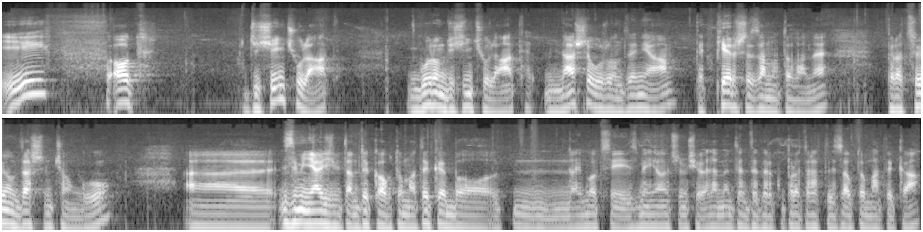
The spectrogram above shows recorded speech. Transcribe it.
I od 10 lat, górą 10 lat, nasze urządzenia, te pierwsze zamontowane, pracują w dalszym ciągu. E, zmienialiśmy tam tylko automatykę, bo mm, najmocniej zmieniającym się elementem tego rekuperatora to jest automatyka.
